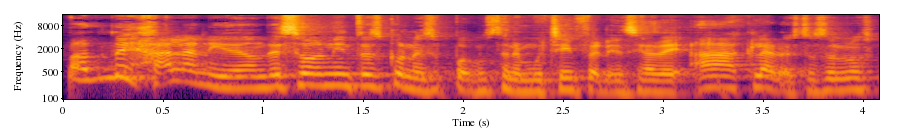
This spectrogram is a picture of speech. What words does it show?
para dónde jalan y de dónde son. Y entonces con eso podemos tener mucha inferencia de, ah, claro, estos son los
